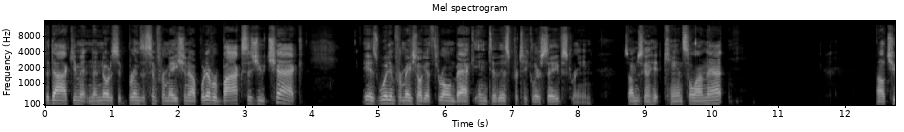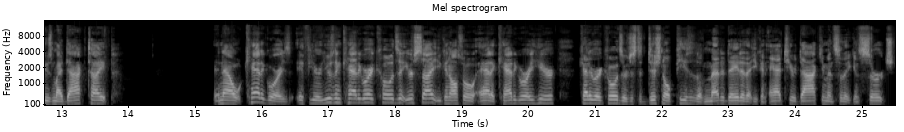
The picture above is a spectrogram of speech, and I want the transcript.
the document and then notice it brings this information up. Whatever boxes you check is what information will get thrown back into this particular save screen. So I'm just going to hit cancel on that. I'll choose my doc type. And now categories. If you're using category codes at your site, you can also add a category here. Category codes are just additional pieces of metadata that you can add to your document so that you can search,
